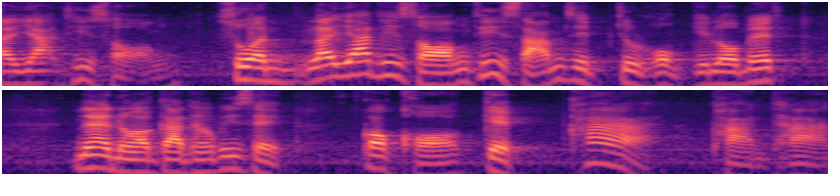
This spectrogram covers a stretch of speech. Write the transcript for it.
ระยะที่ 2 ส่วนระยะที่ 2 ที่ 30.6 กิโลเมตร แน่นอนการทางพิเศษก็ขอเก็บค่าผ่านทาง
